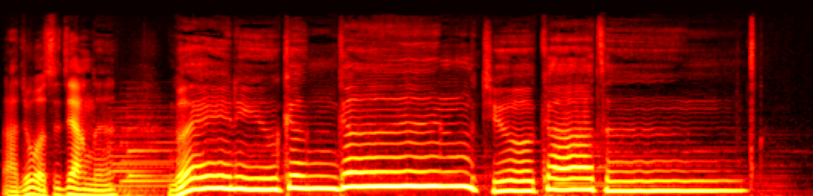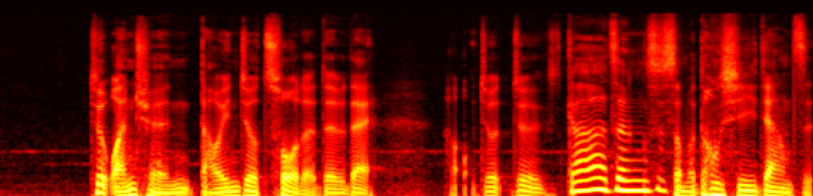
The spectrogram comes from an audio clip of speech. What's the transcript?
那，如果是这样呢？月牛更更叫嘎增，就完全导音就错了，对不对？好，就就嘎增是什么东西？这样子。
